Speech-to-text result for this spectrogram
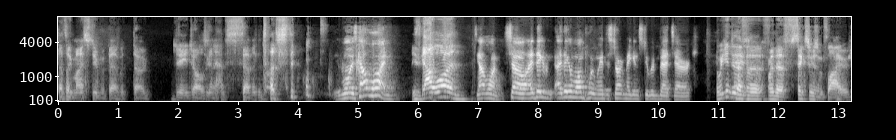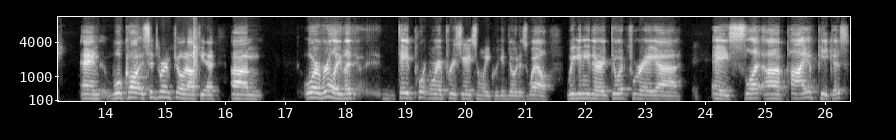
That's like my stupid bet with Doug. J. Jaw is going to have seven touchdowns. Well, he's got one. He's got one. He's got one. So I think I think at one point we had to start making stupid bets, Eric. We can do that for the, for the Sixers and Flyers. And we'll call it since we're in Philadelphia, um, or really let Dave Portnoy Appreciation Week. We could do it as well. We can either do it for a uh, a sl- uh, pie of Pica's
